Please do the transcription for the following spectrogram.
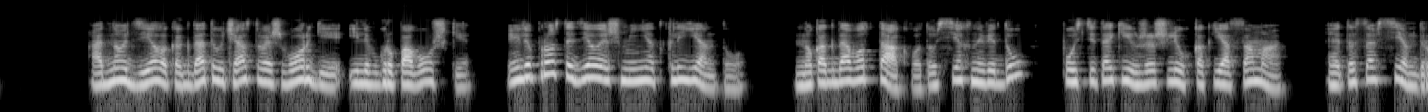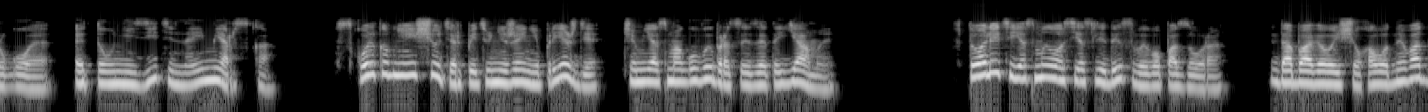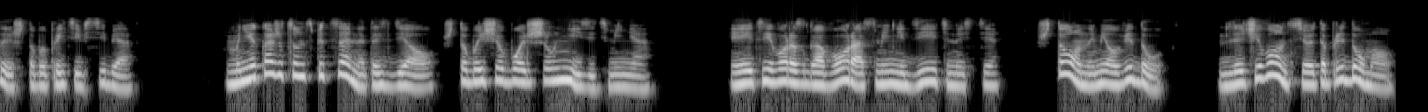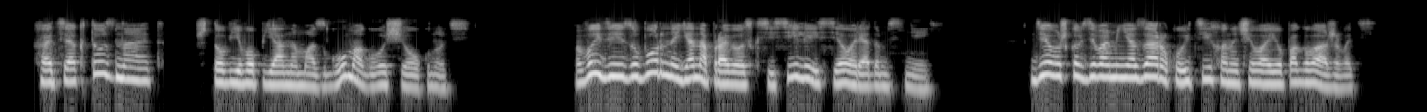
Одно дело, когда ты участвуешь в оргии или в групповушке, или просто делаешь минет клиенту, но когда вот так вот у всех на виду, пусть и таких же шлюх, как я сама, это совсем другое. Это унизительно и мерзко. Сколько мне еще терпеть унижений прежде, чем я смогу выбраться из этой ямы? В туалете я смыла все следы своего позора, добавила еще холодной воды, чтобы прийти в себя. Мне кажется, он специально это сделал, чтобы еще больше унизить меня. И эти его разговоры о смене деятельности, что он имел в виду? Для чего он все это придумал? Хотя кто знает, что в его пьяном мозгу могло щелкнуть. Выйдя из уборной, я направилась к Сесилии и села рядом с ней. Девушка взяла меня за руку и тихо начала ее поглаживать.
